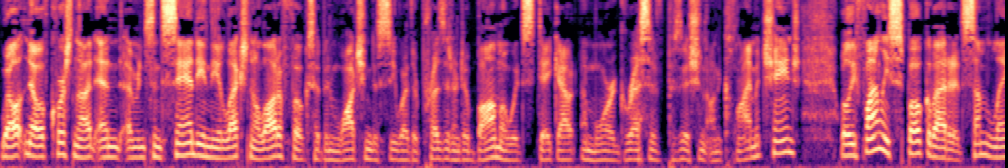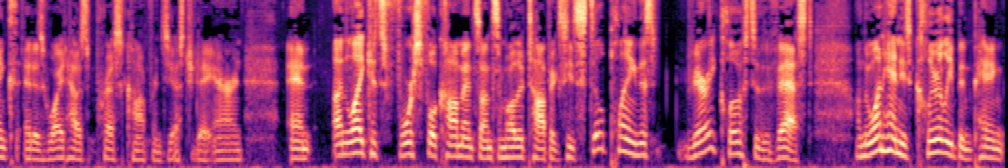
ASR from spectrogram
Well, no, of course not. And I mean, since Sandy and the election, a lot of folks have been watching to see whether President Obama would stake out a more aggressive position on climate change. Well, he finally spoke about it at some length at his White House press conference yesterday, Aaron. And unlike his forceful comments on some other topics, he's still playing this very close to the vest. On the one hand, he's clearly been paying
